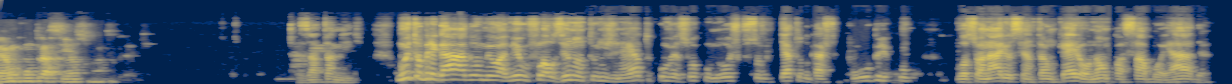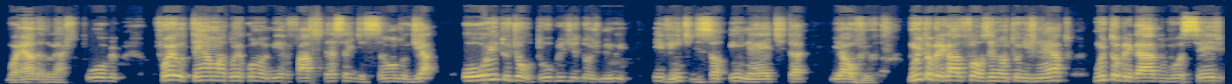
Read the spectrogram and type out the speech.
é um contrassenso muito grande. Exatamente. Muito obrigado, meu amigo Flauzino Antunes Neto, conversou conosco sobre teto do gasto público. Bolsonaro e o Centrão querem ou não passar a boiada, boiada do gasto público. Foi o tema do Economia Fácil dessa edição do dia 8 de outubro de 2020, edição inédita e ao vivo. Muito obrigado, Flauzino Antunes Neto. Muito obrigado vocês,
